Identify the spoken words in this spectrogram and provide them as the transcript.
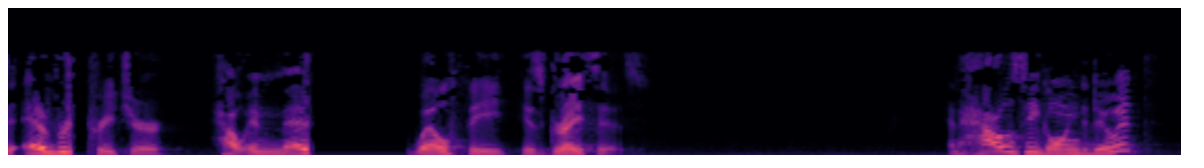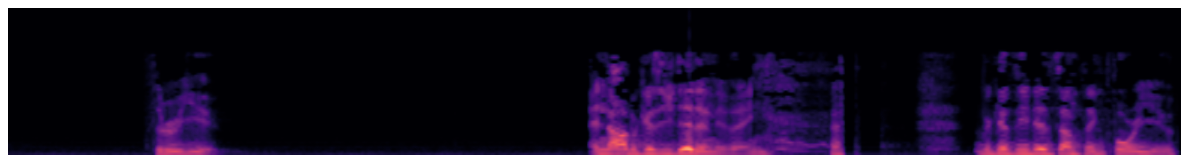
To every creature, how immeasurably wealthy His grace is. And how is He going to do it? Through you. And not because you did anything, because He did something for you.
